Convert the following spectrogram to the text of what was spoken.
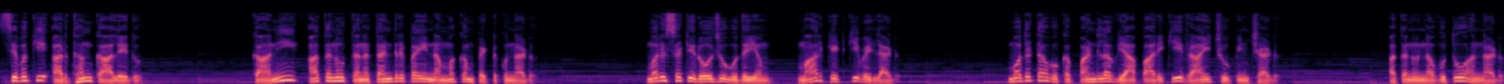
శివకి అర్థం కాలేదు. కాని అతను తన తండ్రిపై నమ్మకం పెట్టుకున్నాడు. మరుసటి రోజు ఉదయం మార్కెట్కి వెళ్ళాడు. మొదట ఒక పండ్ల వ్యాపారికి రాయి చూపించాడు. అతను నవ్వుతూ అన్నాడు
